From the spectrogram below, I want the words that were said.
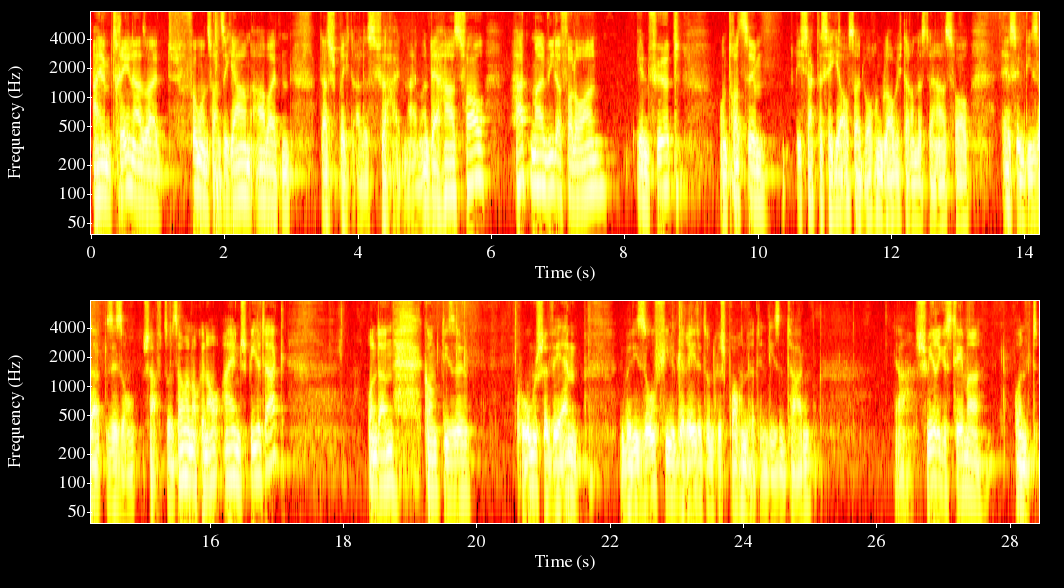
einem Trainer seit 25 Jahren arbeiten. Das spricht alles für Heidenheim. Und der HSV hat mal wieder verloren in Fürth. Und trotzdem, ich sage das ja hier auch seit Wochen, glaube ich daran, dass der HSV es in dieser Saison schafft. So, jetzt haben wir noch genau einen Spieltag. Und dann kommt diese komische WM, über die so viel geredet und gesprochen wird in diesen Tagen. Ja, schwieriges Thema. Und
